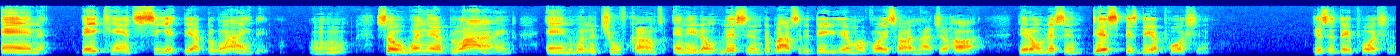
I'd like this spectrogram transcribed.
and they can't see it. They're blinded. Mm-hmm. So when they're blind and when the truth comes and they don't listen, the Bible said, the day you hear my voice, harden not your heart. They don't listen. This is their portion. This is their portion.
